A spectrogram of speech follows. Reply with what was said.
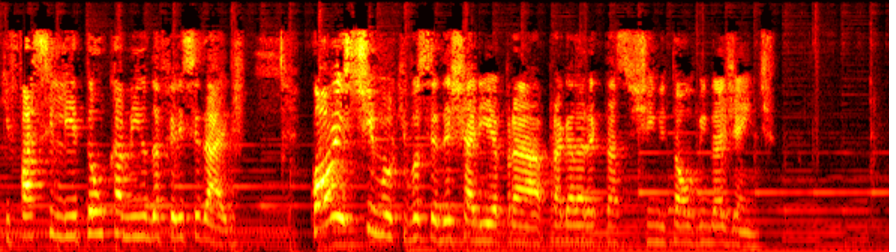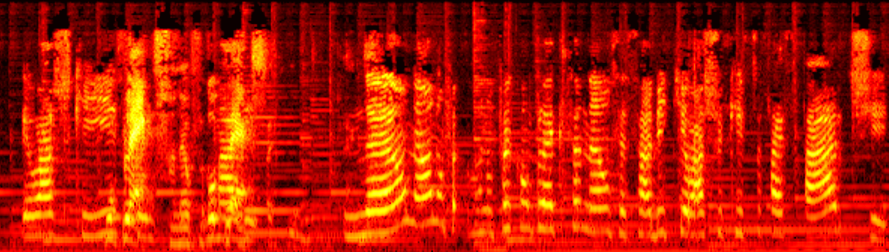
que facilitam o caminho da felicidade. Qual é o estímulo que você deixaria para a galera que está assistindo e está ouvindo a gente? Eu acho que isso. Complexo, né? Eu fui complexo aqui. Não, não, não foi, não foi complexa, não. Você sabe que eu acho que isso faz parte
